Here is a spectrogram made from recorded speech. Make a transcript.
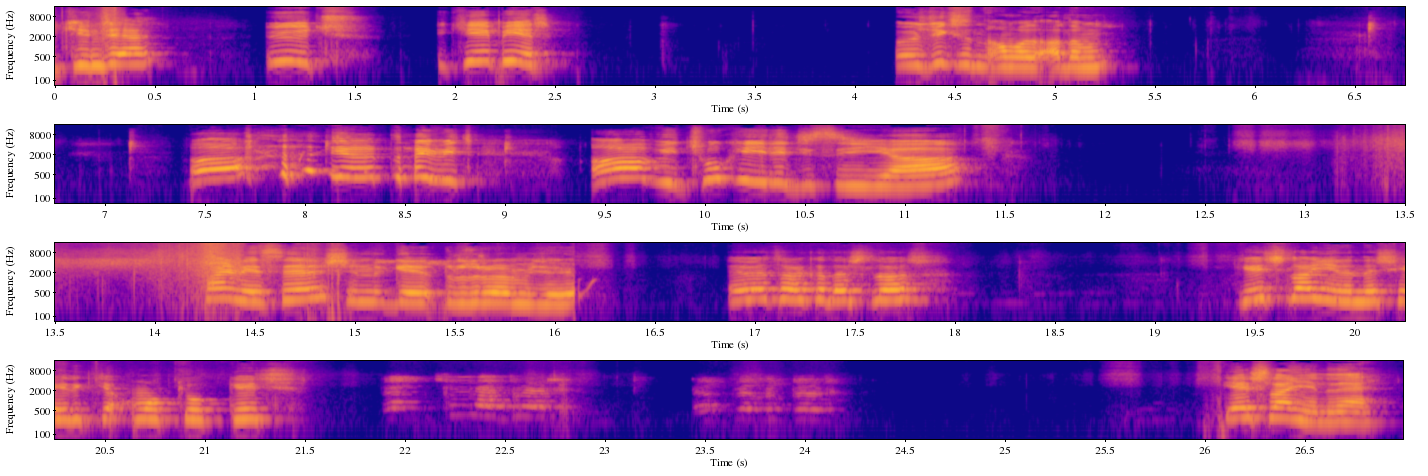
İkinci el. 3, 2, 1. Öleceksin ama adamım. Aa, ya tabii. Abi çok hilecisin ya. Her neyse şimdi durduruyorum videoyu. Evet arkadaşlar. Geç lan yerine şeylik yapmak yok geç. Geç lan yerine.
